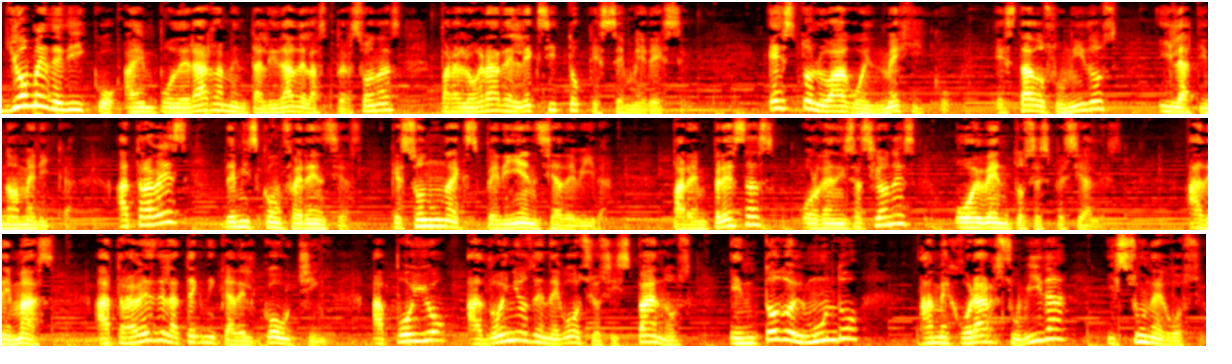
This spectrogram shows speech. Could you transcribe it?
Yo me dedico a empoderar la mentalidad de las personas para lograr el éxito que se merecen. Esto lo hago en México, Estados Unidos y Latinoamérica a través de mis conferencias, que son una experiencia de vida para empresas, organizaciones o eventos especiales. Además, a través de la técnica del coaching, apoyo a dueños de negocios hispanos en todo el mundo a mejorar su vida y su negocio.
